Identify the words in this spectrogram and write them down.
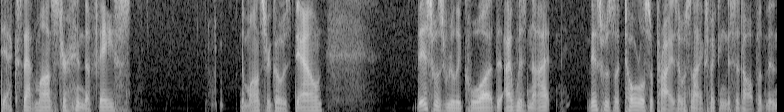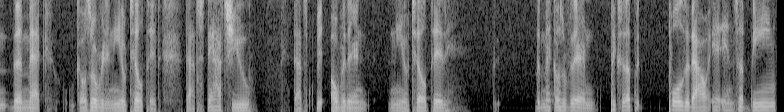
decks that monster in the face. The monster goes down. This was really cool. I was not. This was a total surprise. I was not expecting this at all. But then the mech goes over to Neo Tilted. That statue that's over there in Neo Tilted. The mech goes over there and picks it up, it pulls it out. It ends up being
